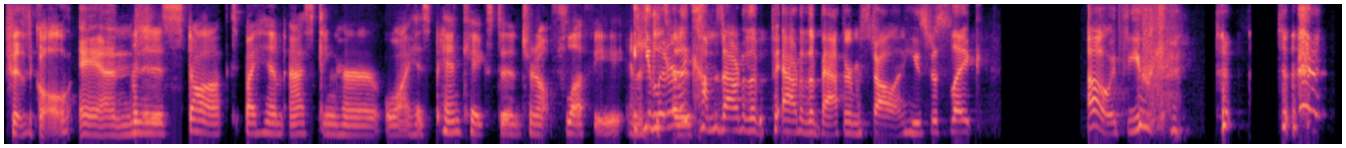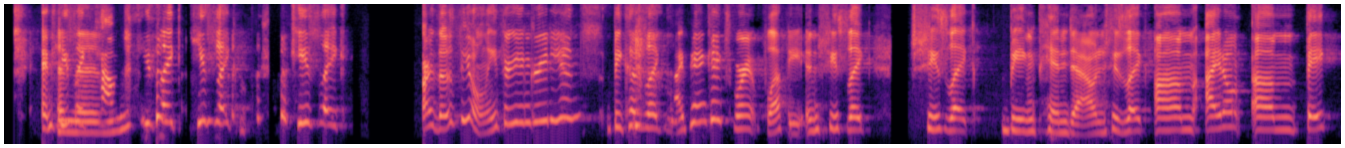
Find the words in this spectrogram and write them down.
physical and, And it is stopped by him asking her why his pancakes didn't turn out fluffy. And he literally because- comes out of the out of the bathroom stall and he's just like oh it's you again. And he's And like how, he's like he's like he's like are those the only three ingredients? Because like my pancakes weren't fluffy. And she's like she's like being pinned down. And she's like um i don't um bake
